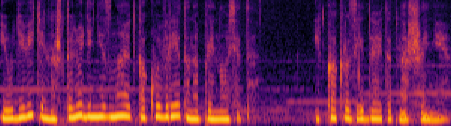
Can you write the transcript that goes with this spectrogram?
И удивительно, что люди не знают, какой вред она приносит – и как разъедает отношения.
